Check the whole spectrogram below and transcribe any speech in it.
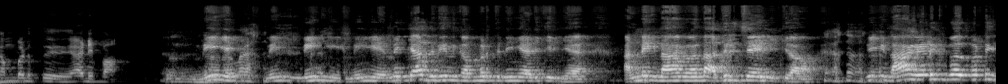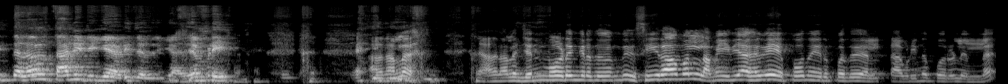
கம்பெடுத்து அடிப்பான். நீங்க நீ- நீங்க நீங்க என்னைக்கா திடீர்னு கம்பெடுத்து நீங்க அடிக்கிறீங்க? அன்னைக்கு நாங்க வந்து அதிர்ச்சியா நிக்கிறோம். நீங்க நாங்க எடுக்கும்போது மட்டும் இந்த லெவல் தாண்டிட்டீங்க அப்படின்னு சொல்றீங்க. அது எப்படி? அதனால அதனால ஜென்மோடுங்கிறது வந்து சீராமல் அமைதியாகவே எப்போதும் இருப்பது அப்படின்னு பொருள் இல்லை.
